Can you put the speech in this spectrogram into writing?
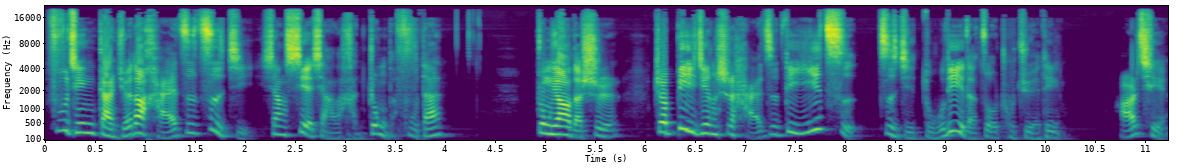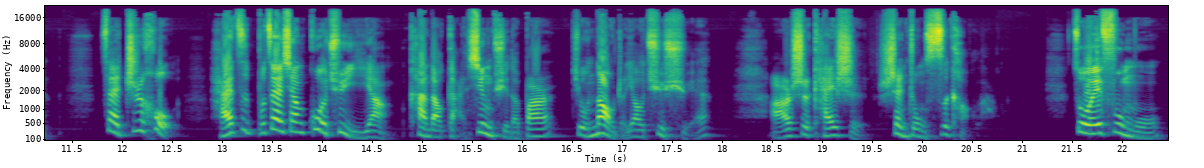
父亲感觉到孩子自己像卸下了很重的负担。重要的是，这毕竟是孩子第一次自己独立的做出决定。而且在之后，孩子不再像过去一样看到感兴趣的班儿就闹着要去学，而是开始慎重思考了。作为父母，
